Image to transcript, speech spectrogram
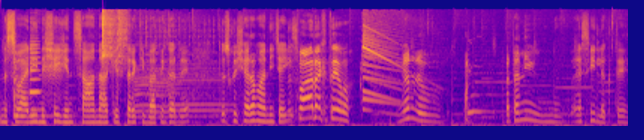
नस्वारी नशे इंसान आके इस तरह की बातें कर रहे हैं तो उसको शर्म आनी चाहिए। नस्वार रखते वो। यार पता नहीं ऐसे ही लगते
